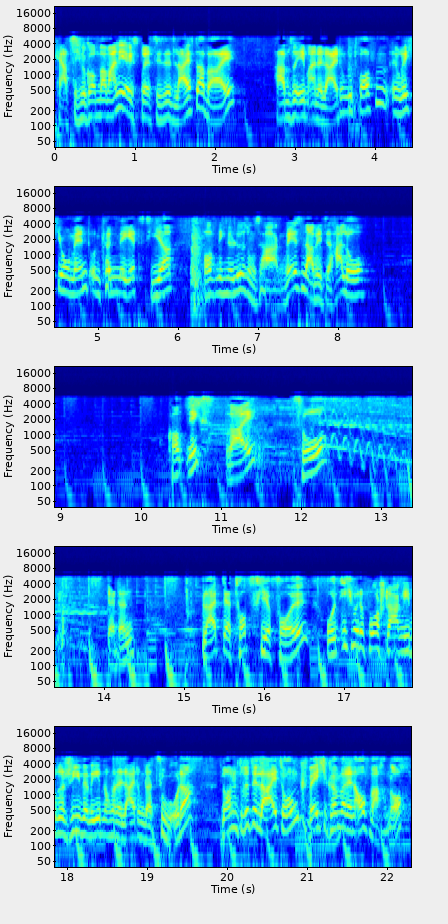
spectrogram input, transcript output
Herzlich willkommen beim Money Express. Sie sind live dabei, haben soeben eine Leitung getroffen im richtigen Moment und können mir jetzt hier hoffentlich eine Lösung sagen. Wer ist denn da bitte? Hallo? Kommt nichts? Drei, zwei. Ja, dann bleibt der Topf hier voll. Und ich würde vorschlagen, liebe Regie, wir geben noch mal eine Leitung dazu, oder? Noch eine dritte Leitung. Welche können wir denn aufmachen noch?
